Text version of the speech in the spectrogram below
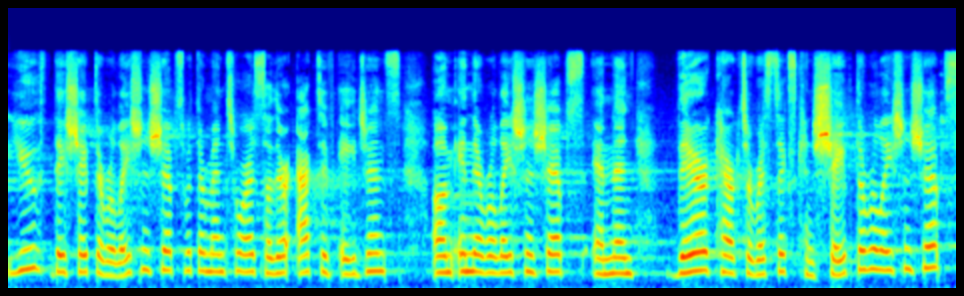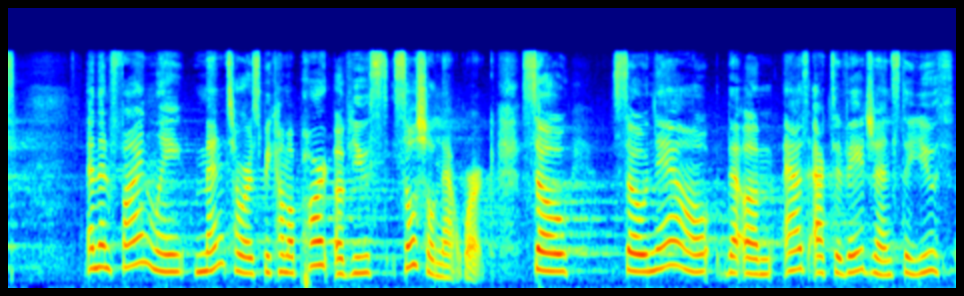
youth, they shape their relationships with their mentors, so they're active agents um, in their relationships, and then their characteristics can shape the relationships. And then finally, mentors become a part of youth's social network. So so now, the, um, as active agents, the youth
